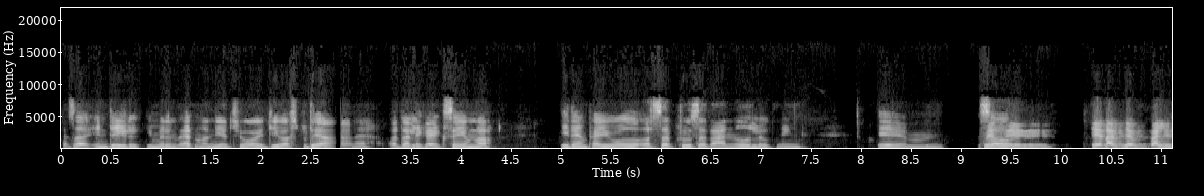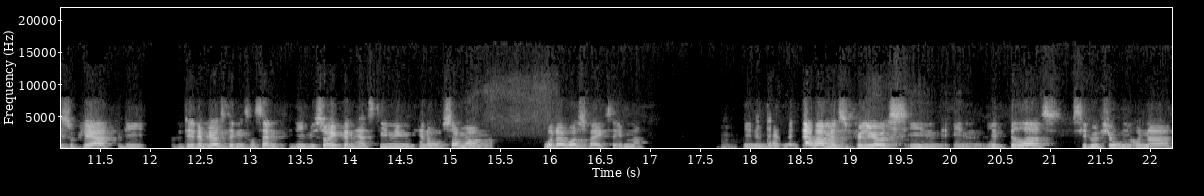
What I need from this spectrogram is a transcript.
altså, en del imellem 18 og 29 år, de også studerende, og der ligger eksamener i den periode, og så plus at der er nedlukning. Øhm, Men så... øh, ja, nej, jeg vil bare lige supplere, fordi det er nemlig også lidt interessant, fordi vi så ikke den her stigning hen over sommeren, hvor der jo også var eksamener. Mm. Øh, men, der... men der var man selvfølgelig også i en, en lidt bedre situation under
